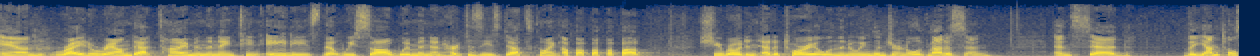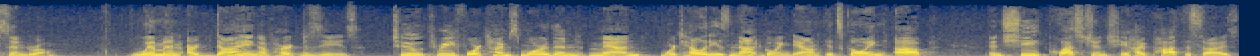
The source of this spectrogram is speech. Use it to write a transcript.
And right around that time in the 1980s that we saw women and heart disease deaths going up, up, up, up, up, she wrote an editorial in the New England Journal of Medicine and said, the Yentl syndrome. Women are dying of heart disease two, three, four times more than men. Mortality is not going down, it's going up. And she questioned, she hypothesized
